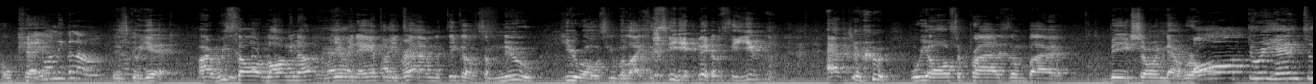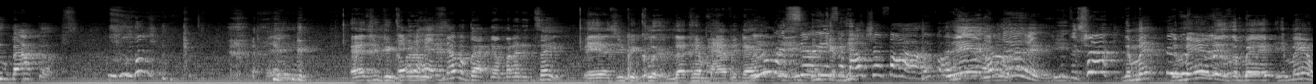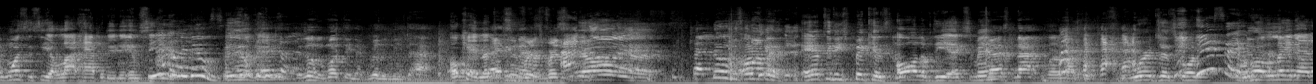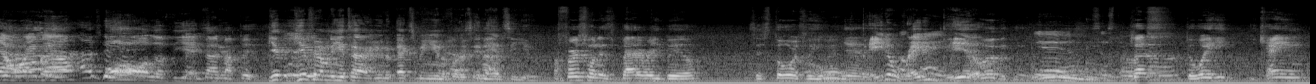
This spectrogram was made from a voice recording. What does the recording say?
Okay. We're gonna leave alone. Let's go. Yeah. All right. We stalled long enough, Yeah. giving Anthony you ready? time to think of some new heroes he would like to see in the MCU. After we all surprised him by being showing that we're all, All three and two backups. as you can And I had clearly, another backup, but I didn't say it. as you can clear, let him have it now. You were He serious can- he- about your five. Yeah, my God. okay. he- He's the truck. the man, the man is a man. The man wants to see a lot happen in the MCU. He really do. Okay? There's only one thing that really needs to happen. Okay, let's X-Men versus Resident I Evil. knew it. That dude was Okay. Anthony's pick is all of the X Men. That's not one of my picks. We're just going to said we're going to lay that out right all of now. the- All of the That's X not my Men. pick. Give give him the entire uni- X Men universe in the Yeah. MCU. My first one is Beta Ray Bill. Since Thor's leaving. Yeah. Beta Ray Okay. Yeah, Bill. look at this. Yeah. since Plus, the way he became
